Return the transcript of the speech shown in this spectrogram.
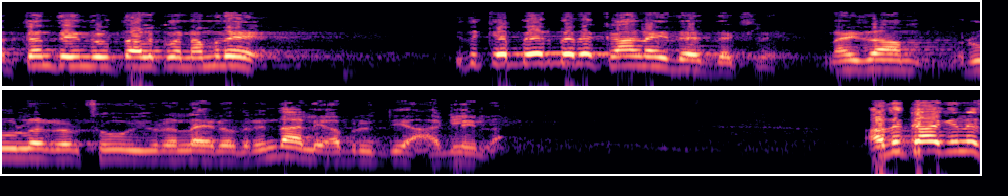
ಅತ್ಯಂತ ಹಿಂದುಳಿದ ತಾಲೂಕು ನಮ್ಮದೇ ಇದಕ್ಕೆ ಬೇರೆ ಬೇರೆ ಕಾರಣ ಇದೆ ಅಧ್ಯಕ್ಷರೇ. ನೈಜಾಮ್ ರೂಲರ್ಸು ಇವರೆಲ್ಲ ಇರೋದ್ರಿಂದ ಅಲ್ಲಿ ಅಭಿವೃದ್ಧಿ ಆಗಲಿಲ್ಲ. ಅದಕ್ಕಾಗಿನೇ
